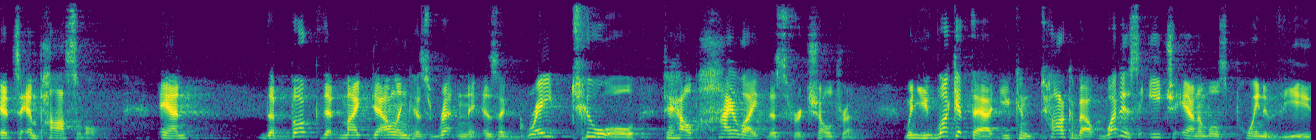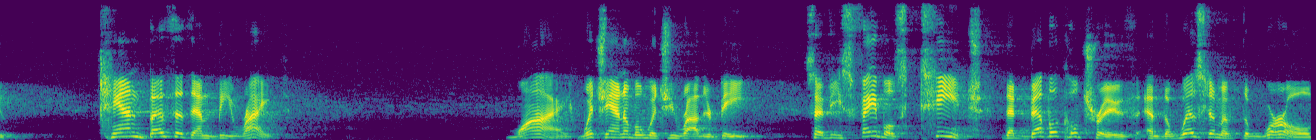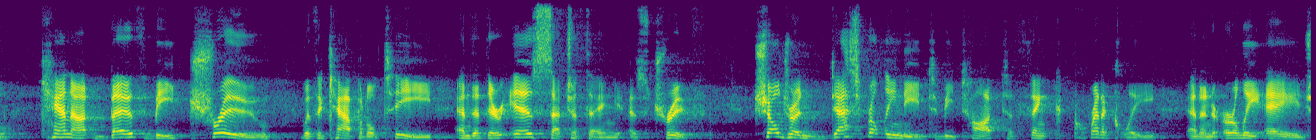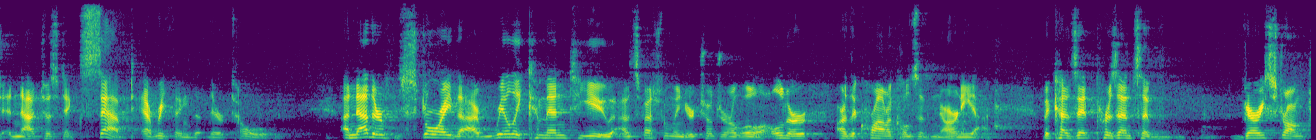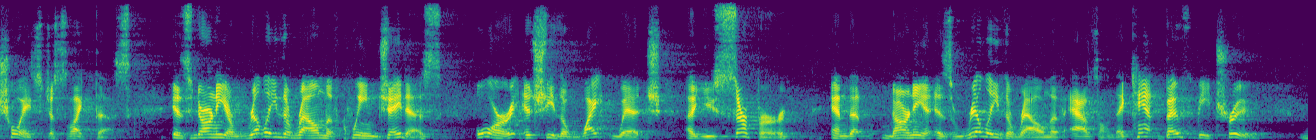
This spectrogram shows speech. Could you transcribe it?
It's impossible. And the book that Mike Dowling has written is a great tool to help highlight this for children. When you look at that, you can talk about what is each animal's point of view. Can both of them be right? Why? Which animal would you rather be? So these fables teach that biblical truth and the wisdom of the world cannot both be true with a capital T, and that there is such a thing as truth. Children desperately need to be taught to think critically at an early age and not just accept everything that they're told. Another story that I really commend to you, especially when your children are a little older, are the Chronicles of Narnia, because it presents a very strong choice, just like this. Is Narnia really the realm of Queen Jadis, or is she the White Witch, a usurper, and that Narnia is really the realm of Aslan? They can't both be true.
